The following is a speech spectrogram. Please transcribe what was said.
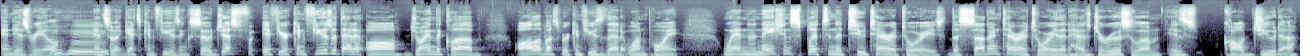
and Israel, mm-hmm. and so it gets confusing. So just for, if you're confused with that at all, join the club. All of us were confused with that at one point. When the nation splits into two territories, the southern territory that has Jerusalem is called Judah,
